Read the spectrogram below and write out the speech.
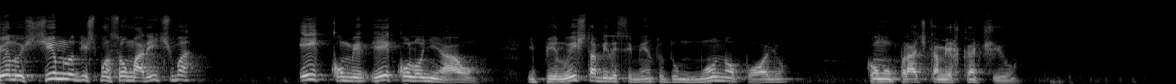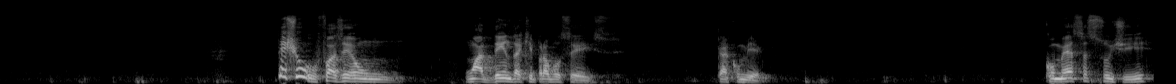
Pelo estímulo de expansão marítima e colonial e pelo estabelecimento do monopólio como prática mercantil. Deixa eu fazer um, um adendo aqui para vocês. Ficar comigo. Começa a surgir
